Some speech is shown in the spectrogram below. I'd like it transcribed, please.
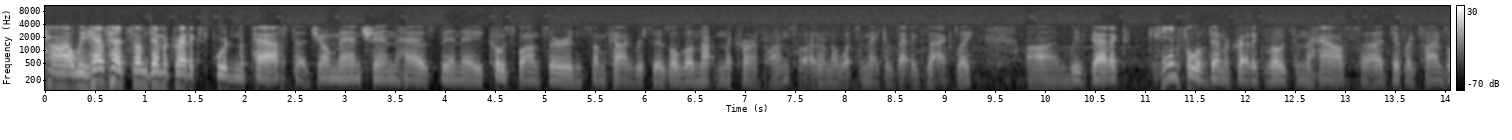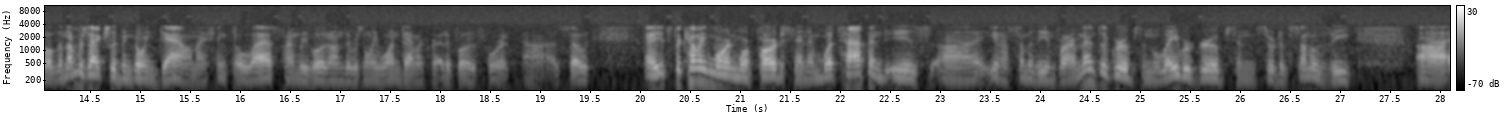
uh, we have had some Democratic support in the past. Uh, Joe Manchin has been a co-sponsor in some Congresses, although not in the current one, so I don't know what to make of that exactly. Uh, we've got a handful of Democratic votes in the House uh, at different times, although the number's actually been going down. I think the last time we voted on there was only one Democrat who voted for it. Uh, so it's becoming more and more partisan. And what's happened is, uh, you know, some of the environmental groups and the labor groups and sort of some of the uh,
